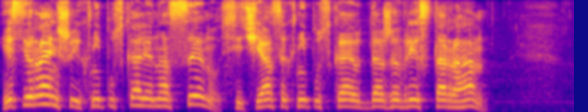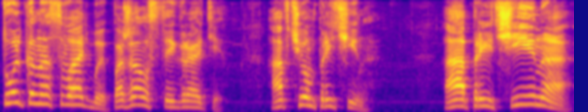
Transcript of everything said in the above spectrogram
Если раньше их не пускали на сцену, сейчас их не пускают даже в ресторан. Только на свадьбы, пожалуйста, играйте. А в чем причина? А причина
